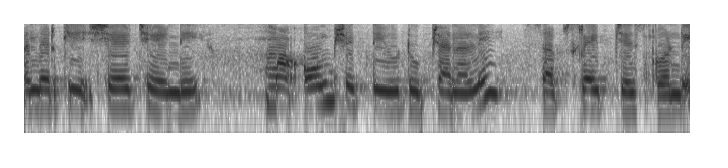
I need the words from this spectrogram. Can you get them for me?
అందరికీ షేర్ చేయండి. మా ఓం శక్తి యూట్యూబ్ ఛానల్ని సబ్స్క్రైబ్ చేసుకోండి.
